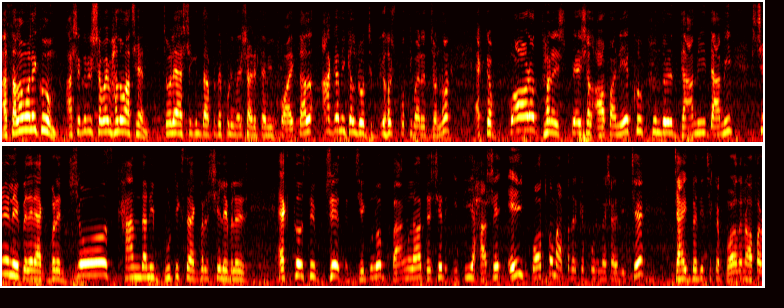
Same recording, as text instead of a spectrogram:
আসসালামু আলাইকুম। আশা করি সবাই ভালো আছেন। চলে আসছি কিন্তু আপনাদের পূর্ণিমার শাড়িতে আমি ফয়সাল। আগামীকাল রোজ বৃহস্পতিবারের জন্য একটা বড় ধরনের স্পেশাল অফার নিয়ে খুব সুন্দর দামি দামি সে লেভেলের একবারে জোস খানদানি বুটিক্সের একবারে সে লেভেলের এক্সক্লুসিভ ড্রেস যেগুলো বাংলাদেশের ইতিহাসে এই প্রথম আপনাদেরকে পূর্ণিমা শাড়ি দিচ্ছে। জাহিদ ভাই দিচ্ছে একটা বড় ধরনের অফার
